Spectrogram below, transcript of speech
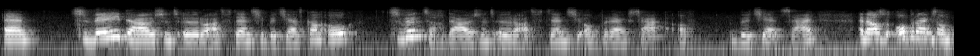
En 2000 euro advertentiebudget kan ook 20.000 euro advertentieopbrengst of budget zijn. En als de opbrengst dan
